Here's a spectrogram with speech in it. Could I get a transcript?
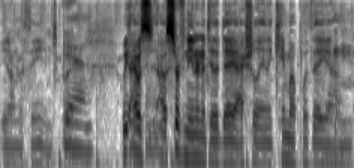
you know, on the themes. But yeah, we, I was. I was surfing the internet the other day actually, and it came up with a um,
